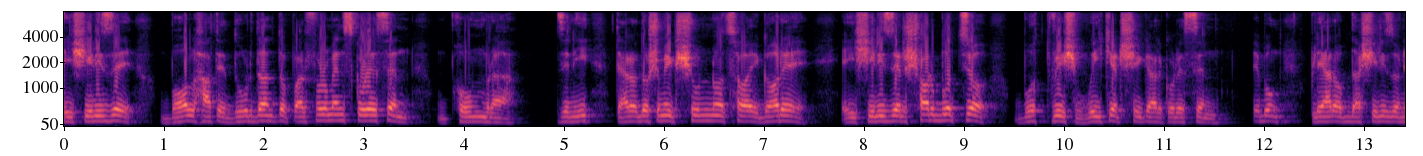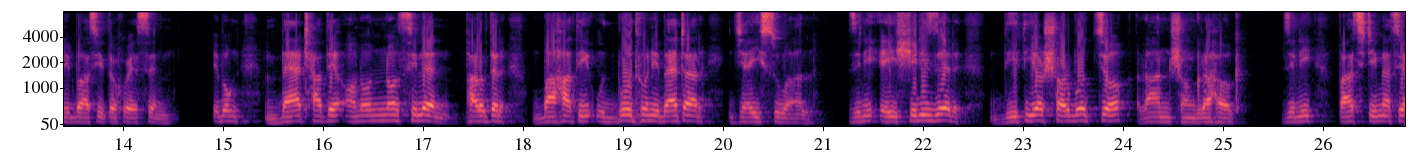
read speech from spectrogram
এই সিরিজে বল হাতে দুর্দান্ত পারফরমেন্স করেছেন ভোমরা, যিনি তেরো দশমিক শূন্য ছয় গড়ে এই সিরিজের সর্বোচ্চ বত্রিশ উইকেট শিকার করেছেন এবং প্লেয়ার অব দ্য সিরিজও নির্বাচিত হয়েছেন। এবং ব্যাট হাতে অনন্য ছিলেন ভারতের বাহাতি উদ্বোধনী ব্যাটার জয়সওয়াল, যিনি এই সিরিজের দ্বিতীয় সর্বোচ্চ রান সংগ্রাহক। যিনি পাঁচটি ম্যাচে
